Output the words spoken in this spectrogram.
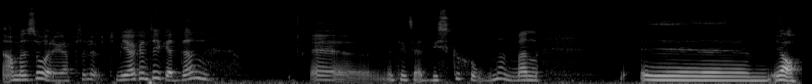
Ja men så är det ju absolut. Men jag kan tycka att den eh, jag tänkte säga diskussionen men ehm, ja,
